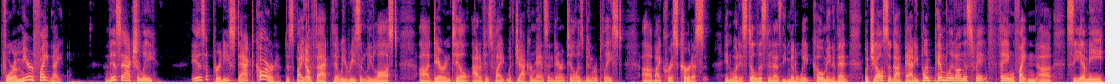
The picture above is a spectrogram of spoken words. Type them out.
for a mere fight night, this actually is a pretty stacked card, despite Yep. the fact that we recently lost uh, Darren Till out of his fight with Jack Hermansson. Darren Till has been replaced uh, by Chris Curtis in what is still listed as the middleweight co-main event. But you also got Paddy Pim- Pimblett on this fi- thing fighting uh, CME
